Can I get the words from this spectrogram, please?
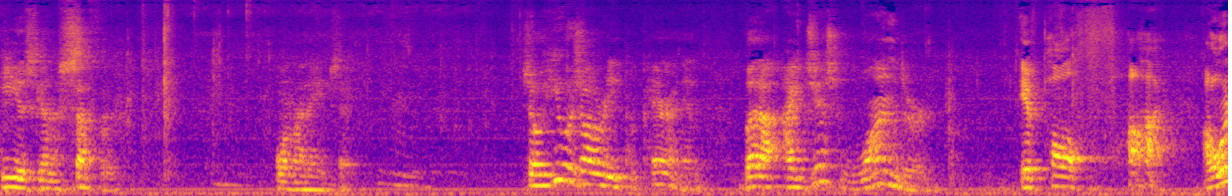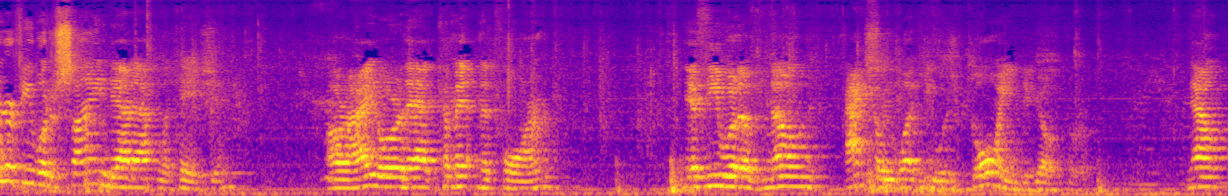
he is going to suffer for my name's sake. So he was already preparing him, but I, I just wonder if Paul thought, I wonder if he would have signed that application, all right, or that commitment form, if he would have known actually what he was going to go through. Now,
